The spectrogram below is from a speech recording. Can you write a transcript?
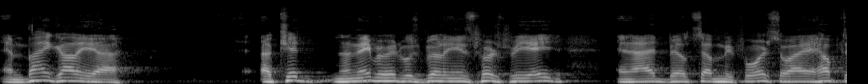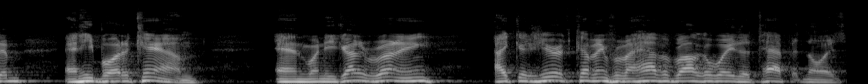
and by golly, uh, a kid in the neighborhood was building his first V8, and I had built something before, so I helped him, and he bought a cam. And when he got it running, I could hear it coming from a half a block away, the tappet noise.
